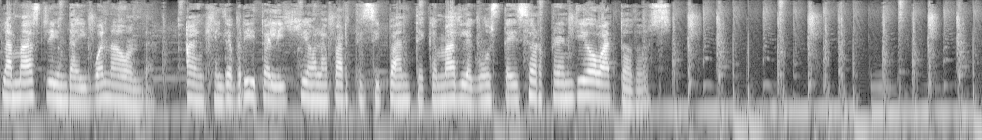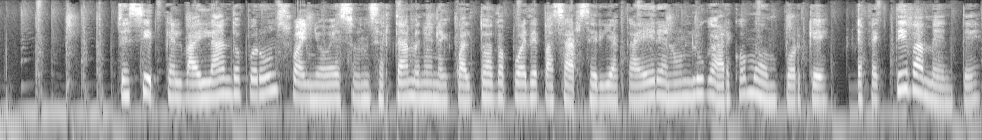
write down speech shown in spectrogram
La más linda y buena onda, Ángel de Brito eligió la participante que más le gusta y sorprendió a todos. Decir que el Bailando por un Sueño es un certamen en el cual todo puede pasar sería caer en un lugar común porque, efectivamente,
